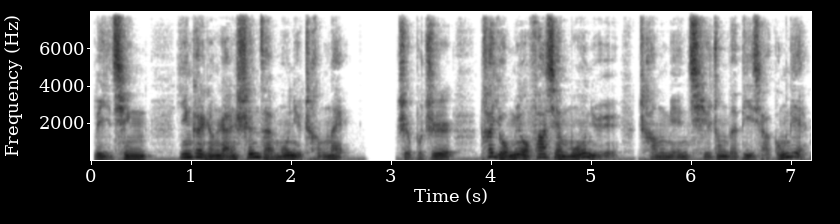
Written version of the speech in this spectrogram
沥青应该仍然身在魔女城内。只不知他有没有发现魔女长眠其中的地下宫殿。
